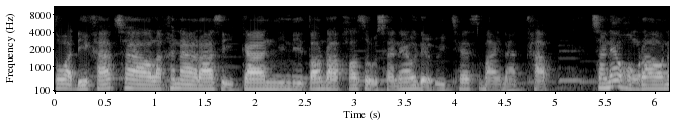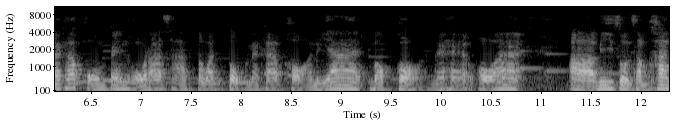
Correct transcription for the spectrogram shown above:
สวัสดีครับ ชาวลัคนาราศีกันยินดีต้อนรับเข้าสู่ Channel The Witches by Nut ครับ Channel ของเรานะครับผมเป็นโหราศาสตร์ตะวันตกนะครับ ขออนุญาตบอกก่อนนะฮะเพราะว่าอ่ามีส่วนสำคัญ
